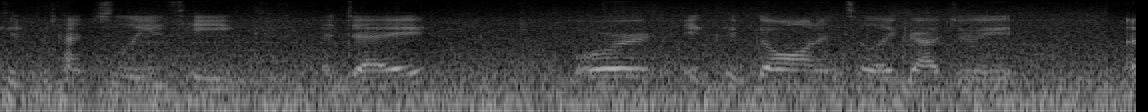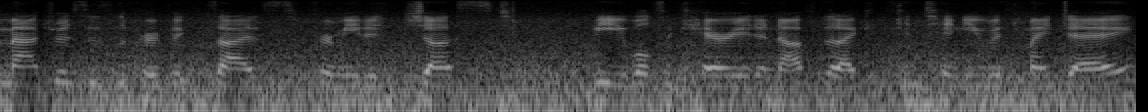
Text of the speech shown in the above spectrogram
could potentially take a day, or it could go on until I graduate. A mattress is the perfect size for me to just be able to carry it enough that I can continue with my day,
